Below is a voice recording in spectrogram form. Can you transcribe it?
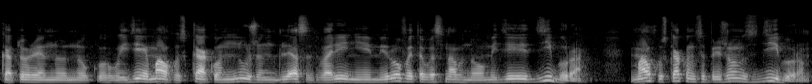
которая, ну, ну, идея Малхус, как он нужен для сотворения миров, это в основном идея Дибура. Малхус, как он сопряжен с Дибуром.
